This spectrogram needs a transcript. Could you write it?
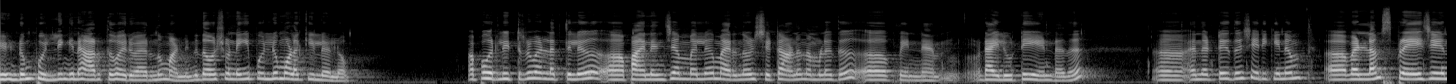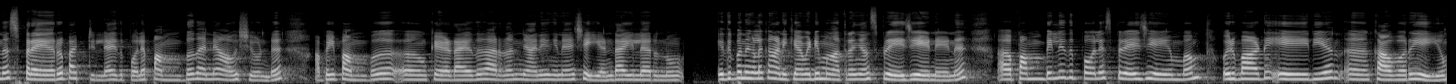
വീണ്ടും പുല്ലിങ്ങനെ ആർത്ത് വരുമായിരുന്നു. മണ്ണിന് ദോഷമുണ്ടെങ്കിൽ പുല്ല് മുളക്കില്ലല്ലോ. അപ്പോൾ ഒരു ലിറ്റർ വെള്ളത്തിൽ പതിനഞ്ച് എം എൽ മരുന്നൊഴിച്ചിട്ടാണ് നമ്മളിത് പിന്നെ ഡൈല്യൂട്ട് ചെയ്യേണ്ടത്. എന്നിട്ട് ഇത് ശരിക്കും വെള്ളം സ്പ്രേ ചെയ്യുന്ന സ്പ്രേയർ പറ്റില്ല. ഇതുപോലെ പമ്പ് തന്നെ ആവശ്യമുണ്ട്. അപ്പോൾ ഈ പമ്പ് കേടായത് കാരണം ഞാനിങ്ങനെ ചെയ്യണ്ടായില്ലായിരുന്നു. ഇതിപ്പോൾ നിങ്ങൾ കാണിക്കാൻ വേണ്ടി മാത്രം ഞാൻ സ്പ്രേ ചെയ്യണേണ്. പമ്പിൽ ഇതുപോലെ സ്പ്രേ ചെയ്യുമ്പം ഒരുപാട് ഏരിയ കവർ ചെയ്യും.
